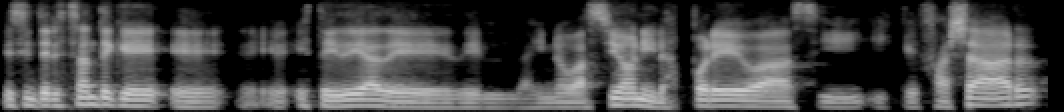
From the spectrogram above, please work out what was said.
es interesante que eh, eh, esta idea de, la innovación y las pruebas y, que fallar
